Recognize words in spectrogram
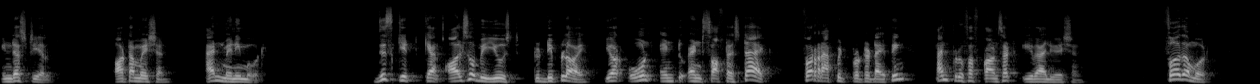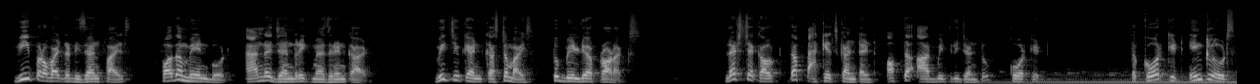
industrial, automation, and many more. This kit can also be used to deploy your own end-to-end software stack for rapid prototyping and proof of concept evaluation. Furthermore, we provide the design files for the mainboard and a generic mezzanine card which you can customize to build your products. Let's check out the package content of the RB3 Gen 2 core kit. The core kit includes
